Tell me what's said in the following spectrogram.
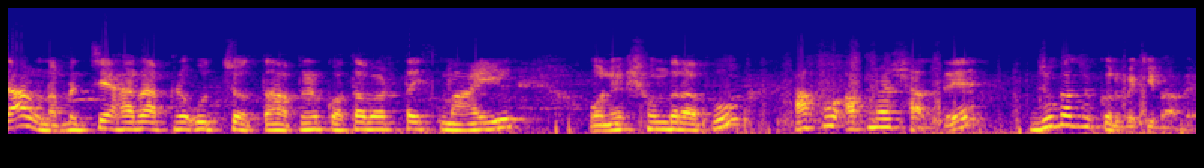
দারুণ আপনার চেহারা আপনার উচ্চতা আপনার কথাবার্তা স্মাইল অনেক সুন্দর আপু। আপু আপনার সাথে যোগাযোগ করবে কীভাবে?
